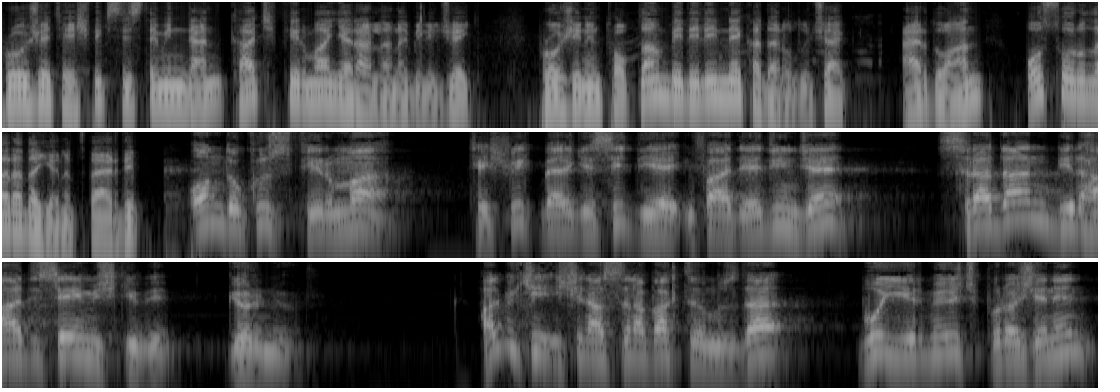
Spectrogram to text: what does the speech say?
proje teşvik sisteminden kaç firma yararlanabilecek? Projenin toplam bedeli ne kadar olacak? Erdoğan o sorulara da yanıt verdi. 19 firma teşvik belgesi diye ifade edince sıradan bir hadiseymiş gibi görünüyor. Halbuki işin aslına baktığımızda bu 23 projenin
